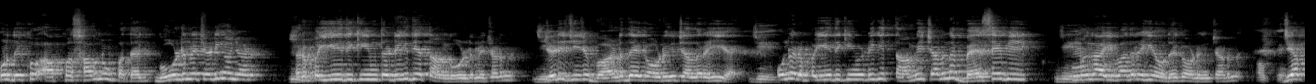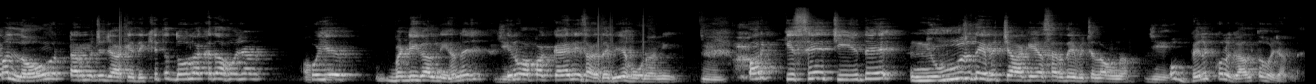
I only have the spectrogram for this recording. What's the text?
ਹੁਣ ਦੇਖੋ ਆਪਾਂ ਸਭ ਨੂੰ ਪਤਾ ਹੈ 골ਡ ਨੇ। ਚੜੀ ਹੋ। ਜਾਣਾ ਰੁਪਈਏ ਦੀ ਕੀਮਤ ਡਿੱਗਦੀ ਹੈ ਤਾਂ 골ਡ ਨੇ ਚੜਨਾ ਜਿਹੜੀ ਚੀਜ਼ ਵਰਲਡ ਦੇ ਅਕੋਰਡਿੰਗ ਚੱਲ ਰਹੀ ਹੈ ਉਹਨੇ ਰੁਪਈਏ ਦੀ ਕੀਮਤ ਡਿੱਗੀ ਤਾਂ ਵੀ ਚੜਨਾ ਵੈਸੇ ਵੀ। ਮਹਿੰਗਾਈ ਵੱਧ ਰਹੀ ਹੈ ਉਹਦੇ ਅਕੋਰਡਿੰਗ ਚੜਨਾ ਜੇ ਆਪਾਂ ਲੌਂਗ ਟਰਮ 'ਚ ਜਾ ਕੇ ਦੇਖੀਏ ਤਾਂ 2 ਲੱਖ ਦਾ ਹੋ ਜਾਣਾ। ਕੋਈ ਇਹ ਵੱਡੀ ਗੱਲ ਨਹੀਂ ਹੈ ਨਾ ਜੀ। ਇਹਨੂੰ ਆਪਾਂ ਕਹਿ ਨਹੀਂ ਸਕਦੇ ਵੀ ਇਹ ਹੋਣਾ ਨਹੀਂ। ਹੂੰ ਪਰ ਕਿਸੇ ਚੀਜ਼ ਦੇ ਨਿਊਜ਼ ਦੇ ਵਿੱਚ ਆ ਕੇ ਅਸਰ ਦੇ ਵਿੱਚ ਲਾਉਣਾ ਉਹ ਬਿਲਕੁਲ ਗਲਤ ਹੋ ਜਾਂਦਾ ਹੈ।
